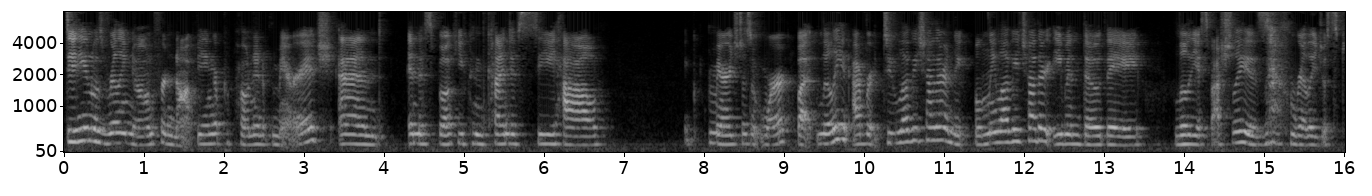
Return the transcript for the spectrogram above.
Didion was really known for not being a proponent of marriage and in this book you can kind of see how marriage doesn't work, but Lily and Everett do love each other and they only love each other, even though they, Lily especially, is really just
